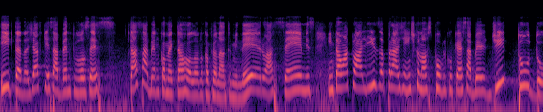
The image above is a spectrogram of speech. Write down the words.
Itana, já fiquei sabendo que vocês tá sabendo como é que tá rolando o Campeonato Mineiro, as semis. Então atualiza pra gente que o nosso público quer saber de tudo.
